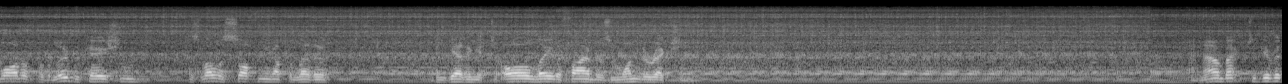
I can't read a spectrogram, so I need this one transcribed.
water for the lubrication, as well as softening up the leather and getting it to all lay the fibers in one direction. Now back to give it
